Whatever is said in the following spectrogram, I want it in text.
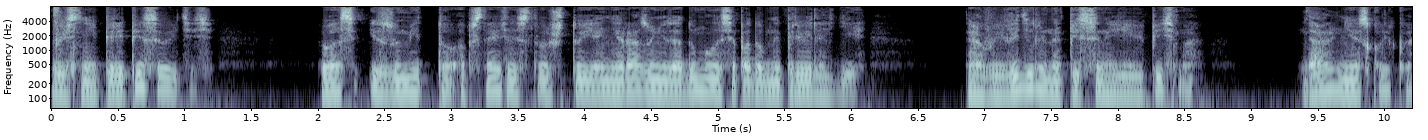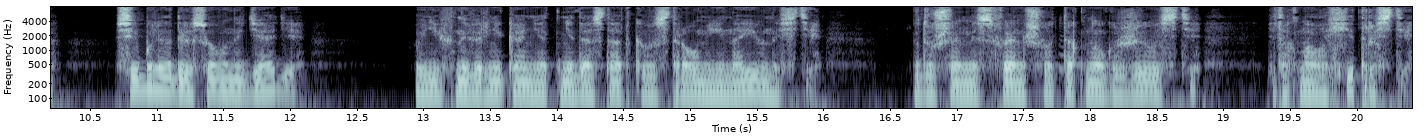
Вы с ней переписываетесь? Вас изумит то обстоятельство, что я ни разу не задумалась о подобной привилегии. А вы видели написанные ею письма? Да, несколько. Все были адресованы дяде. В них наверняка нет недостатка в остроумии и наивности. В душе мисс Фэншо так много живости и так мало хитрости.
